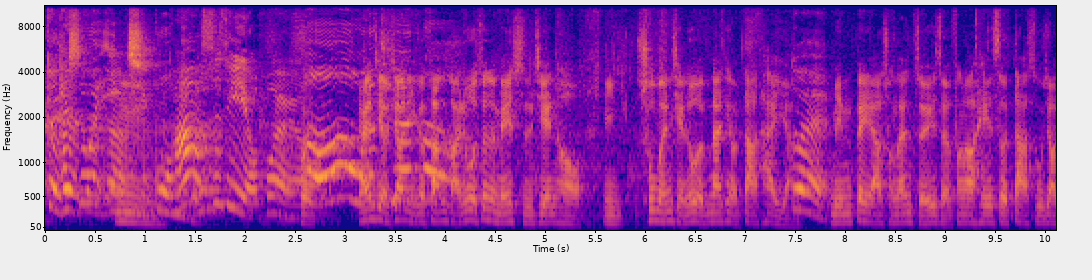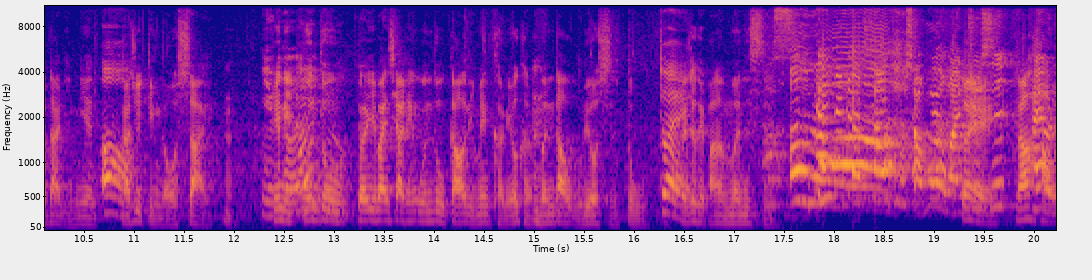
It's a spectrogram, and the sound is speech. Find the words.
还是会引起过敏。啊，尸体也会哦。杨姐有教你一个方法，如果真的没时间哈，你出门前如果那天有大太阳，对，棉被啊、床单折一折，放到黑色大塑胶袋里面，拿去顶楼晒。嗯，因为你温度对，一般夏天温度高，里面可能有可能闷到五六十度，对，就可以把它闷死。哦，跟那个消毒小朋友玩具是，还有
